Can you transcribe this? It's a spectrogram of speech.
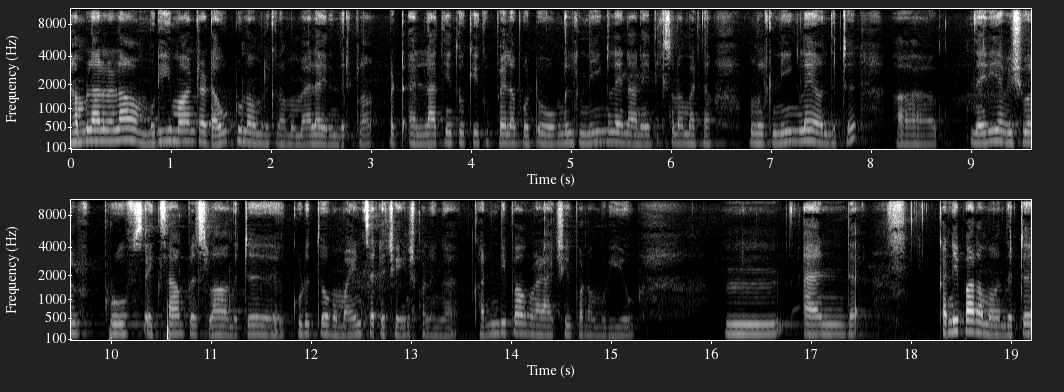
நம்மளாலலாம் முடியுமான்ற டவுட்டும் நம்மளுக்கு நம்ம மேலே இருந்திருக்கலாம். பட் எல்லாத்தையும் தூக்கி குப்பையில் போட்டு உங்களுக்கு நீங்களே நான் நேற்றுக்கு சொன்ன மாதிரி தான் உங்களுக்கு நீங்களே வந்துட்டு நிறைய விஷுவல் ப்ரூஃப்ஸ் எக்ஸாம்பிள்ஸ்லாம் வந்துட்டு கொடுத்து உங்கள் மைண்ட் செட்டை சேஞ்ச் பண்ணுங்கள் கண்டிப்பாக உங்களால் அச்சீவ் பண்ண முடியும். அண்ட் கண்டிப்பாக நம்ம வந்துட்டு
